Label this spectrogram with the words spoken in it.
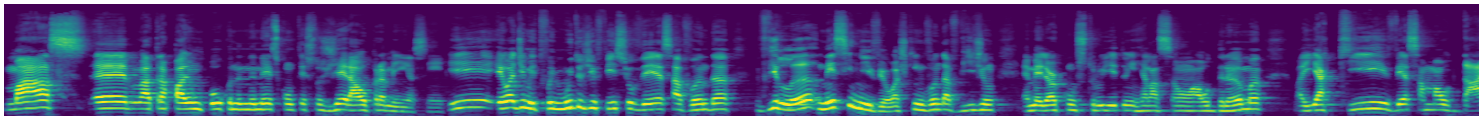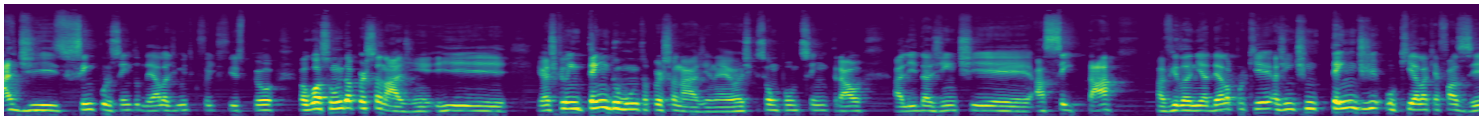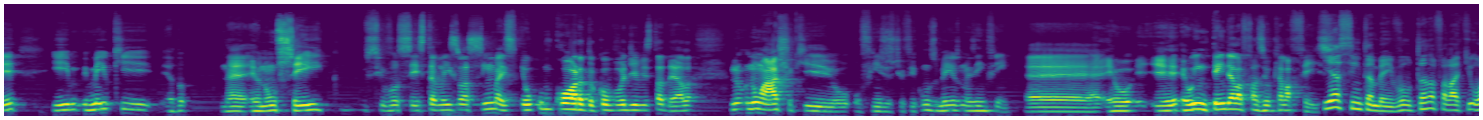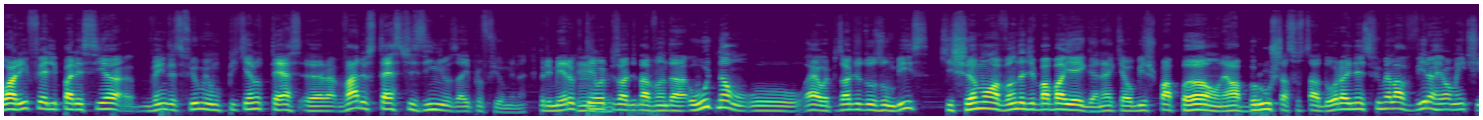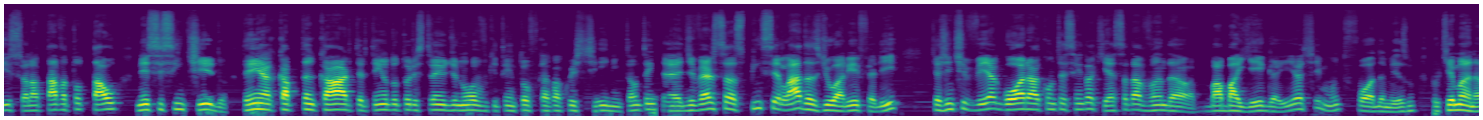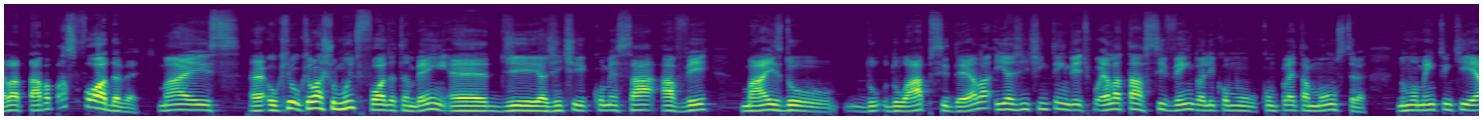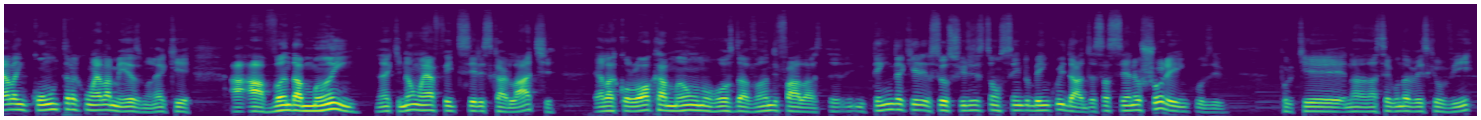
mas é, atrapalha um pouco nesse contexto geral para mim, assim. E eu admito, foi muito difícil ver essa Wanda vilã nesse nível. Acho que em WandaVision é melhor construído em relação ao drama, e aqui ver essa maldade 100% dela, admito que foi difícil, porque eu, eu gosto muito da personagem, e eu acho que eu entendo muito a personagem, né? Eu acho que isso é um ponto central ali da gente aceitar a vilania dela, porque a gente entende o que ela quer fazer e meio que. Eu, né, eu não sei se vocês também são assim, mas eu concordo com o ponto de vista dela. Não, não acho que o, o, fim justifica os meios, mas enfim. É, eu, eu entendo ela fazer o que ela fez. E assim também, voltando a falar que o Arif, ele parecia, vendo esse filme, um pequeno teste, era vários testezinhos aí pro filme, né? Primeiro que uhum. tem o episódio da Wanda, o, não, o, é, o episódio dos zumbis, que chamam a Wanda de Baba Yaga, né? Que é o bicho papão, né? Uma bruxa assustadora, e nesse filme ela vira realmente isso, ela tava total nesse sentido. Tem a Capitã Carter, tem o Doutor Estranho de novo, que tentou ficar com a Christine, então tem é, diversas pinceladas de Warif ali, que a gente vê agora acontecendo aqui. Essa da Wanda Baba Yaga aí, eu achei muito foda mesmo. Porque, mano, ela tava pras foda, velho. Mas é, o, que, o que eu acho muito foda também é de a gente começar a ver mais do, do, do, ápice dela e a gente entender, tipo, ela tá se vendo ali como completa monstra no momento em que ela encontra com ela mesma, né? Que a, a Wanda mãe, né, que não é a feiticeira escarlate, ela coloca a mão no rosto da Wanda e fala: entenda que seus filhos estão sendo bem cuidados. Essa cena eu chorei, inclusive, porque na, na segunda vez que eu vi,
